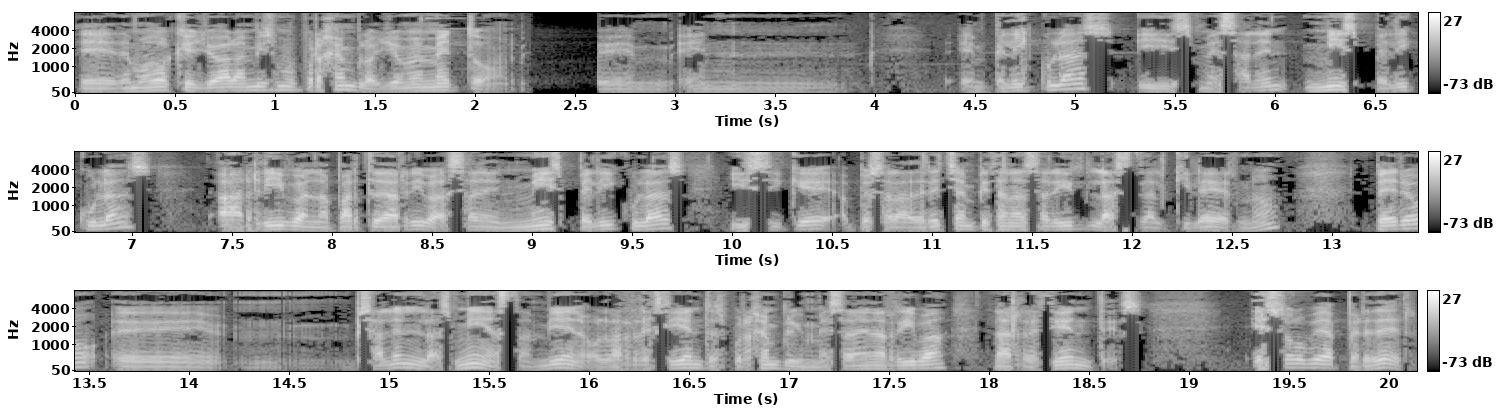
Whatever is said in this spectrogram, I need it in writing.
Eh, de modo que yo ahora mismo, por ejemplo, yo me meto en, en, películas y me salen mis películas, arriba, en la parte de arriba, salen mis películas y sí que pues a la derecha empiezan a salir las de alquiler, ¿no? Pero eh, salen las mías también, o las recientes, por ejemplo, y me salen arriba las recientes. Eso lo voy a perder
